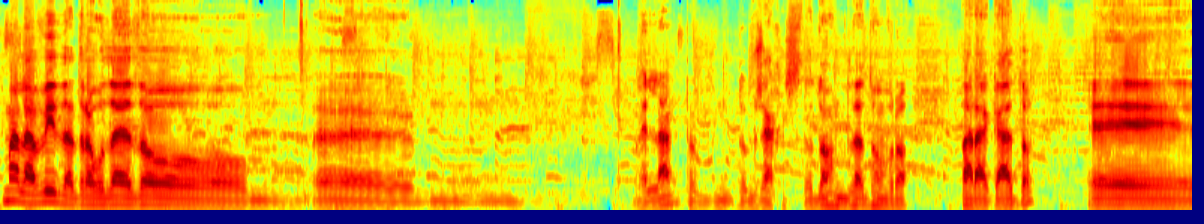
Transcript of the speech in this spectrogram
Μαλαβίδα τραγουδά εδώ ε, Έλα, τον, τον ξέχασα, θα τον, θα τον βρω παρακάτω. Ε,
